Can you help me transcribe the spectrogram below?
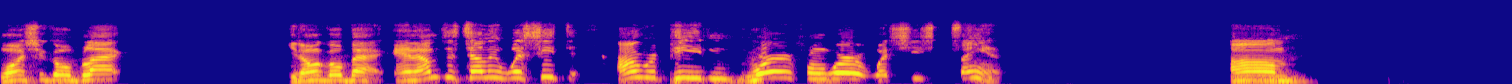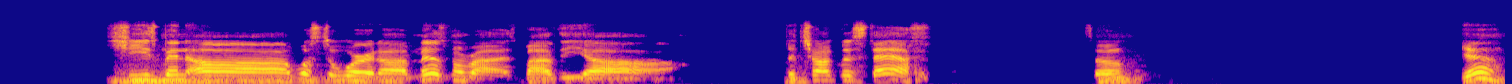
Once you go black, you don't go back. And I'm just telling what she. T- I'm repeating word from word what she's saying. Um, she's been uh, what's the word? Uh, mesmerized by the uh, the chocolate staff. So, yeah,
